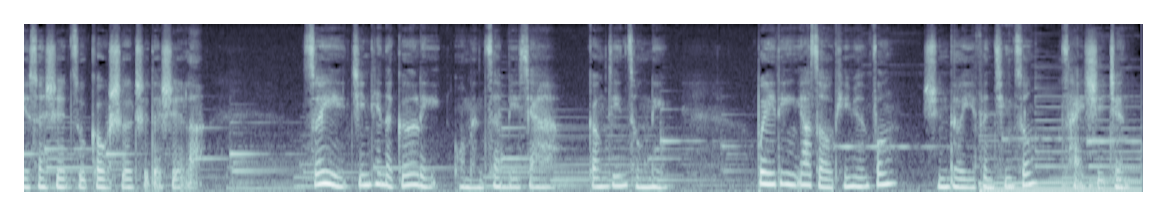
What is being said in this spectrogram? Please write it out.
也算是足够奢侈的事了。所以今天的歌里，我们暂别下钢筋丛林，不一定要走田园风，寻得一份轻松才是真。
